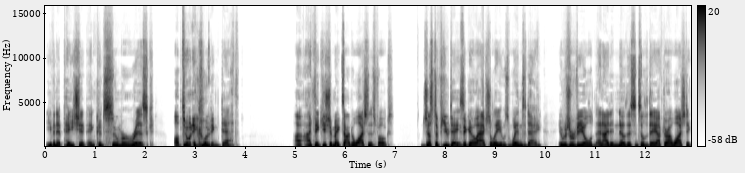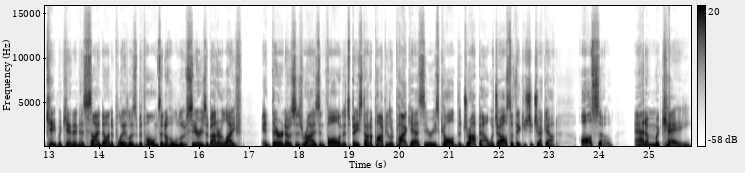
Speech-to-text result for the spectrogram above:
even at patient and consumer risk, up to and including death. I think you should make time to watch this, folks. Just a few days ago, actually, it was Wednesday, it was revealed, and I didn't know this until the day after I watched it. Kate McKinnon has signed on to play Elizabeth Holmes in a Hulu series about her life and Theranos' rise and fall. And it's based on a popular podcast series called The Dropout, which I also think you should check out. Also, Adam McKay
